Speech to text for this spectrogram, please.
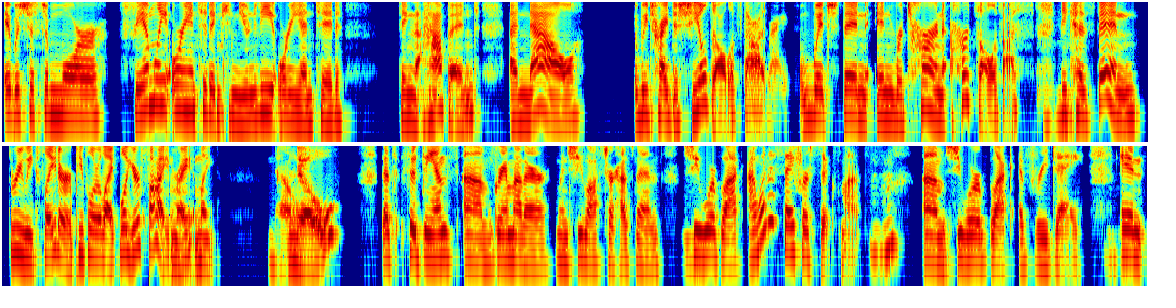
it was just a more family oriented and community oriented thing that happened. And now we tried to shield all of that, right. which then in return hurts all of us mm-hmm. because then three weeks later, people are like, well, you're fine, right? I'm like, no. No. That's so Dan's um, grandmother, when she lost her husband, mm-hmm. she wore black, I want to say for six months. Mm-hmm. Um, she wore black every day. Mm-hmm. And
